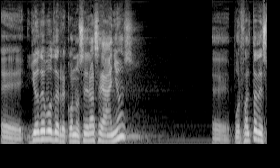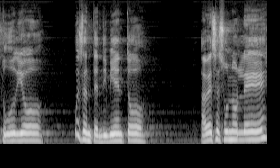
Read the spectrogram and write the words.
eh, yo debo de reconocer hace años, eh, por falta de estudio, pues de entendimiento, a veces uno lee,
